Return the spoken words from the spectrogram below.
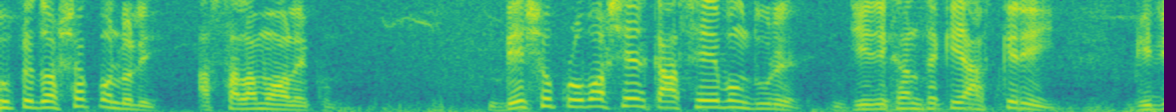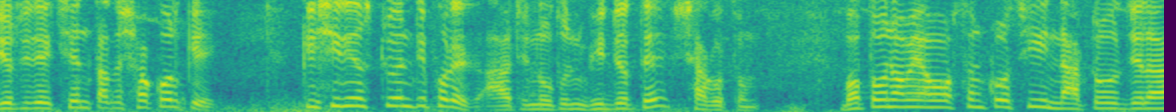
সুপ্রিয় দর্শক মণ্ডলী, আসসালামু আলাইকুম। দেশ ও প্রবাসের কাছে এবং দূরের যে যেখান থেকে আজকের এই ভিডিওটি দেখছেন তাদের সকলকে কৃষি নিউজ টোয়েন্টি ফোরের আরেকটি নতুন ভিডিওতে স্বাগতম। বর্তমানে আমি অবস্থান করছি নাটোর জেলা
